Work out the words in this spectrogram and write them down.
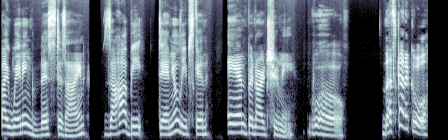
by winning this design, Zaha beat Daniel Libeskind and Bernard Tschumi. Whoa. That's kind of cool.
